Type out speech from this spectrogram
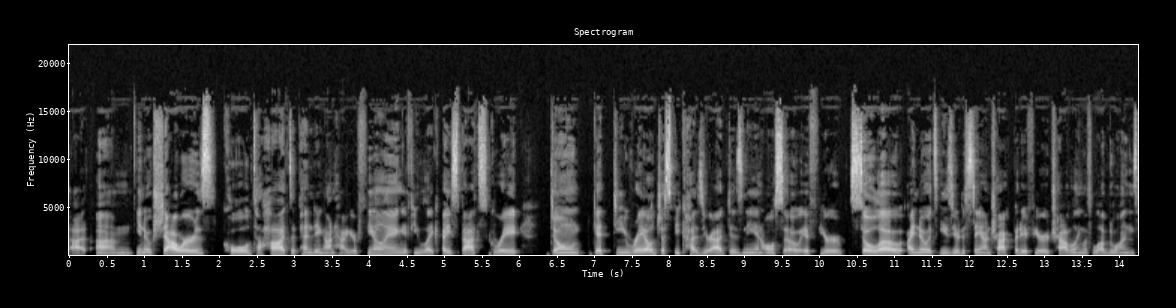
that. Um, you know, showers cold to hot, depending on how you're feeling. If you like ice baths, great. Don't get derailed just because you're at Disney. And also, if you're solo, I know it's easier to stay on track, but if you're traveling with loved ones,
